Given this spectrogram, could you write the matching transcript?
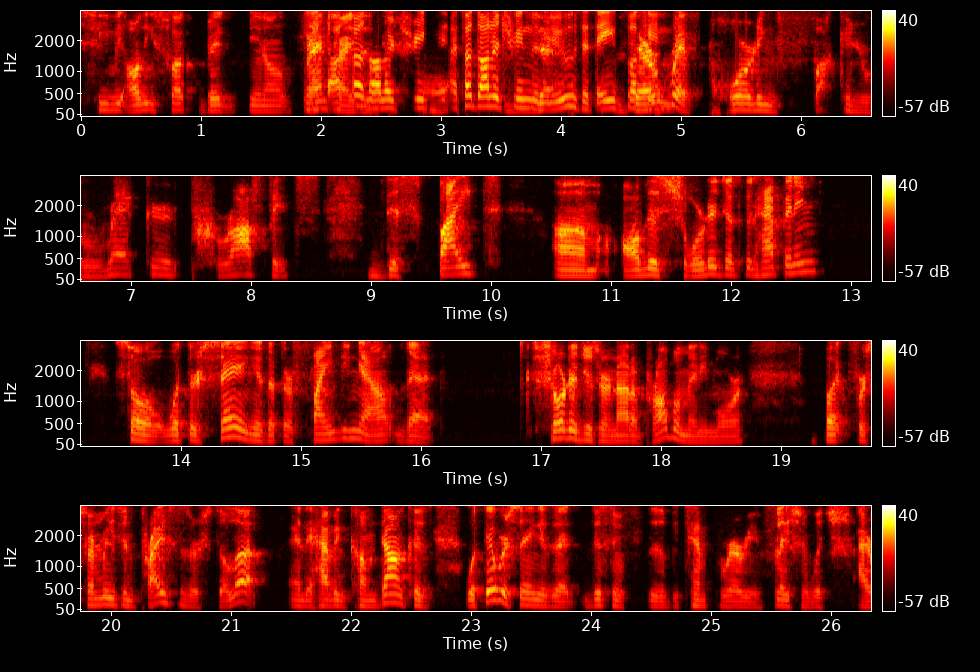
CV, all these fuck big, you know, Yeah, I saw Dollar Tree. I saw Dollar Tree in the news that they fucking they're reporting fucking record profits despite um all this shortage that's been happening. So what they're saying is that they're finding out that shortages are not a problem anymore, but for some reason prices are still up and they haven't come down because what they were saying is that this inf- will be temporary inflation, which I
